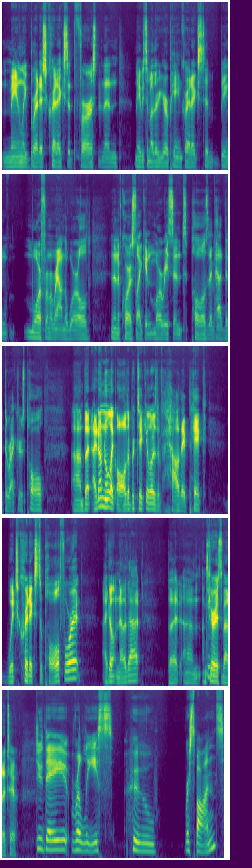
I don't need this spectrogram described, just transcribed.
mainly British critics at first, and then maybe some other European critics to being more from around the world. And then, of course, like in more recent polls, they've had the director's poll. Um, but I don't know like all the particulars of how they pick which critics to poll for it. I don't know that, but um, I'm Do- curious about it too. Do they release who responds?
